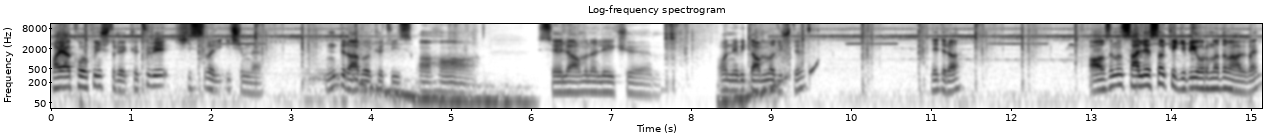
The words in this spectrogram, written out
Bayağı korkunç duruyor. Kötü bir his var içimde. Nedir abi o kötü his? Aha. Selamun aleyküm. O ne bir damla düştü. Nedir o? Ağzının salyası akıyor gibi yorumladım abi ben.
